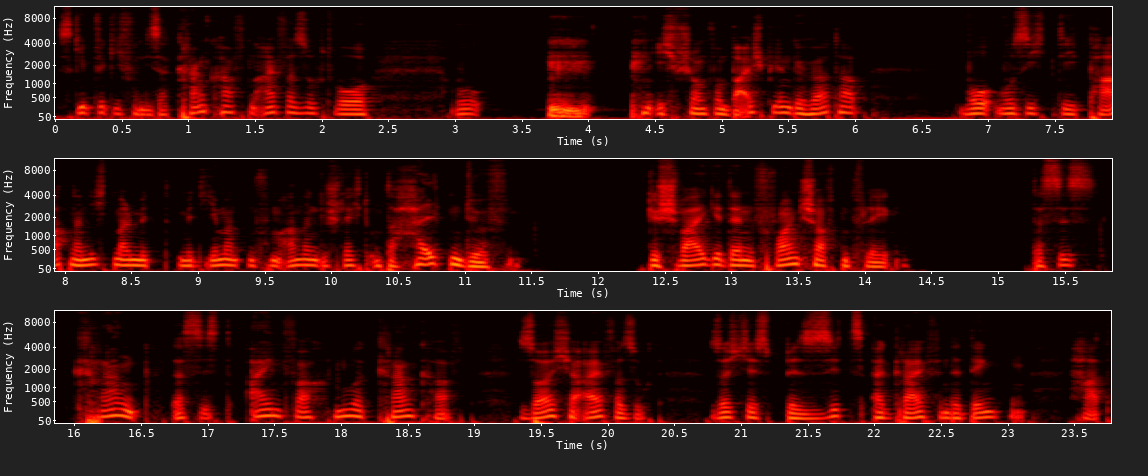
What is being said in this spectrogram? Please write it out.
Es gibt wirklich von dieser krankhaften Eifersucht, wo, wo ich schon von Beispielen gehört habe, wo, wo sich die Partner nicht mal mit, mit jemandem vom anderen Geschlecht unterhalten dürfen. Geschweige denn Freundschaften pflegen. Das ist krank. Das ist einfach nur krankhaft. Solche Eifersucht, solches besitzergreifende Denken hat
